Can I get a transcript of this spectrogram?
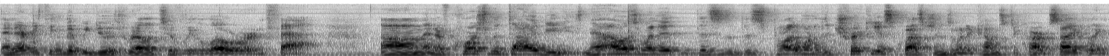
and everything that we do is relatively lower in fat. Um, and of course, with diabetes, now is when it. This is this is probably one of the trickiest questions when it comes to carb cycling,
